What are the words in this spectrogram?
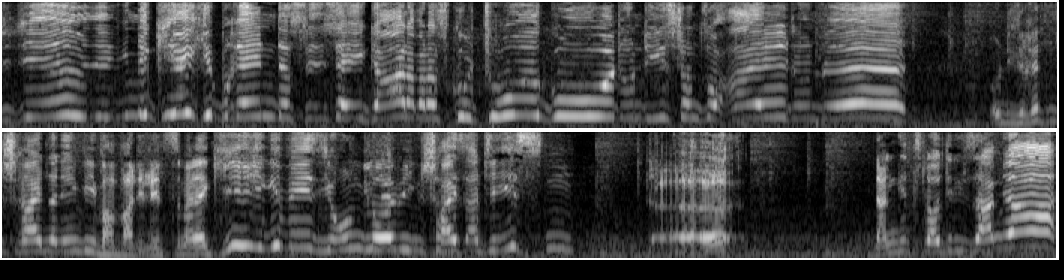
eine Kirche brennt, das ist ja egal, aber das Kulturgut und die ist schon so alt und äh. Und die Dritten schreiben dann irgendwie, wann war die letzte Mal in der Kirche gewesen, die ungläubigen scheiß Atheisten? Äh. Dann gibt es Leute, die sagen, ja,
